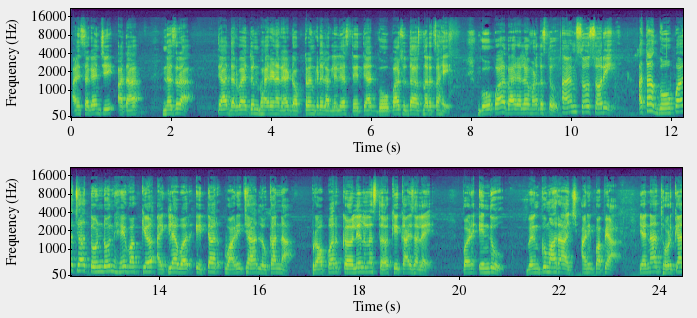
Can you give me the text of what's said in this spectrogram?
आणि सगळ्यांची आता नजरा त्या दरवाजातून बाहेर येणाऱ्या डॉक्टरांकडे लागलेली असते. त्यात गोपाळ सुद्धा असणारच आहे. गोपाळ बाहेर आल्यावर म्हणत असतो आय एम सो सॉरी आता गोपाळच्या तोंडून हे वाक्य ऐकल्यावर इतर वाडीच्या लोकांना प्रॉपर कळलेलं नसतं की काय झालंय. पण इंदू व्यंकू महाराज आणि पप्या यांना थोडक्यात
